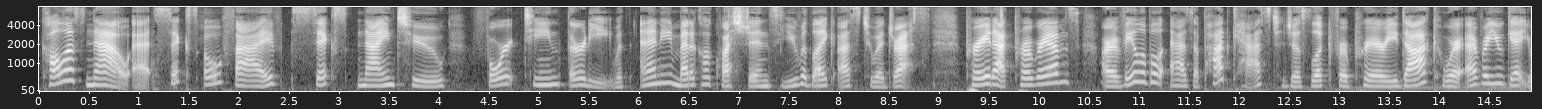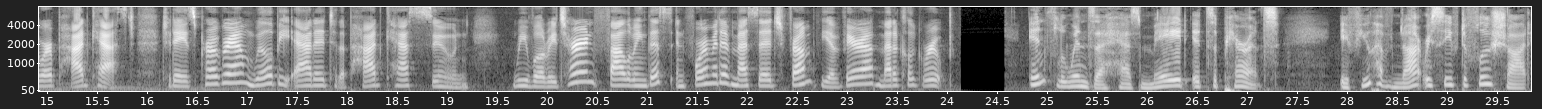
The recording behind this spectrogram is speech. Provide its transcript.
Call us now at 605 692 1430 with any medical questions you would like us to address. Prairie Doc programs are available as a podcast. Just look for Prairie Doc wherever you get your podcast. Today's program will be added to the podcast soon. We will return following this informative message from the Avera Medical Group. Influenza has made its appearance. If you have not received a flu shot,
